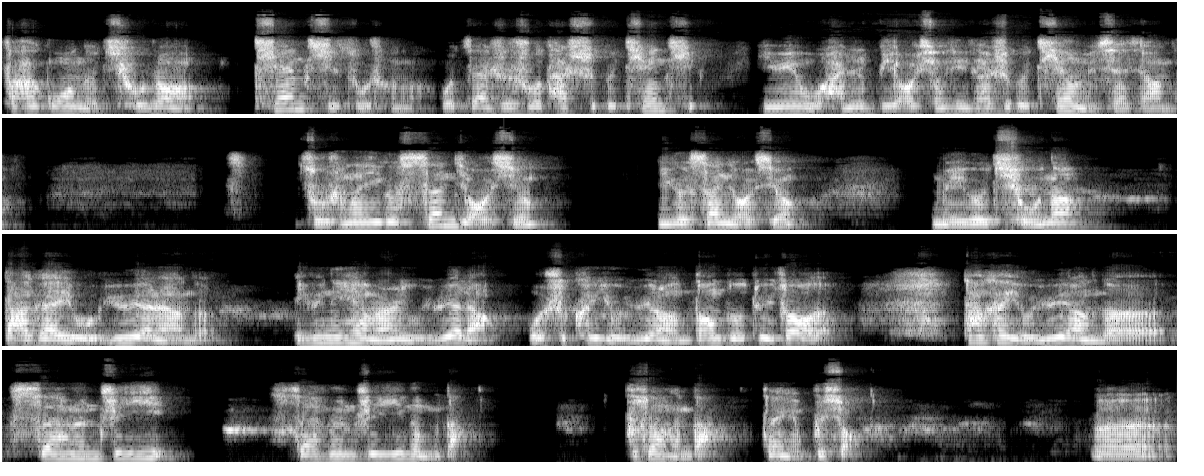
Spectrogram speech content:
发光的球状。天体组成的，我暂时说它是个天体，因为我还是比较相信它是个天文现象的。组成了一个三角形，一个三角形，每个球呢大概有月亮的，因为那天晚上有月亮，我是可以有月亮当做对照的，大概有月亮的三分之一，三分之一那么大，不算很大，但也不小。呃，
